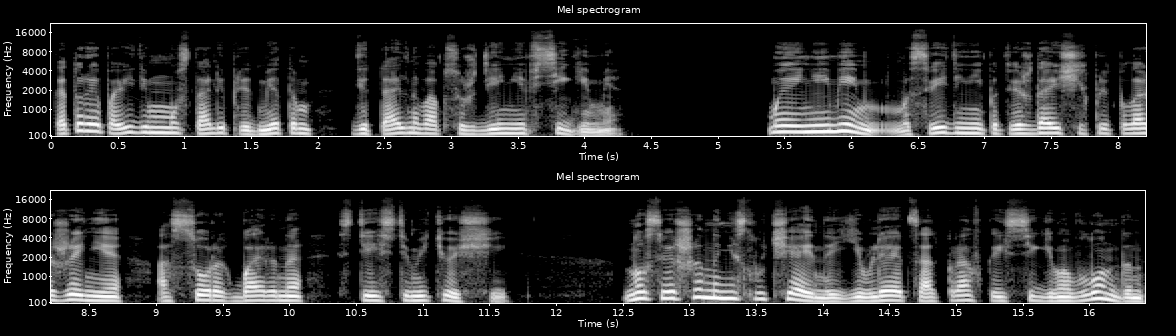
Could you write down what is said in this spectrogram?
которые, по-видимому, стали предметом детального обсуждения в Сигеме. Мы не имеем сведений, подтверждающих предположение о ссорах Байрона с тестем и тещей. Но совершенно не случайной является отправка из Сигема в Лондон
